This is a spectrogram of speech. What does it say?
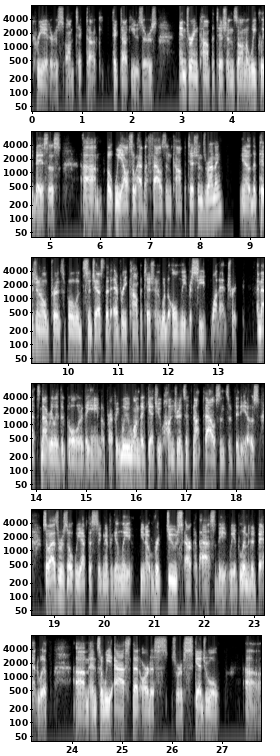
creators on TikTok, TikTok users entering competitions on a weekly basis, um, but we also have a thousand competitions running, you know, the pigeonhole principle would suggest that every competition would only receive one entry. And that's not really the goal or the aim of Preffy. We want to get you hundreds, if not thousands, of videos. So as a result, we have to significantly, you know, reduce our capacity. We have limited bandwidth, um, and so we ask that artists sort of schedule uh,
